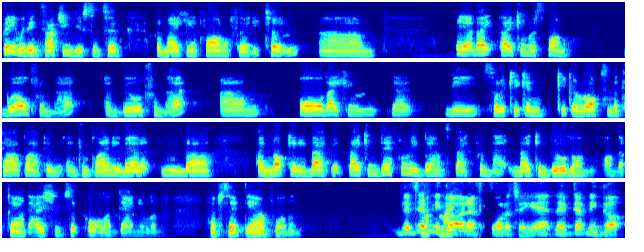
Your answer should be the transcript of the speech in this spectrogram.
being within touching distance of, of making a final 32 um, yeah they, they can respond well from that and build from that um, or they can you know be sort of kicking kicking rocks in the car park and, and complaining about it and uh, and not getting back but they can definitely bounce back from that and they can build on on the foundations that paul and daniel have have set down for them they've definitely got enough quality yeah they've definitely got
